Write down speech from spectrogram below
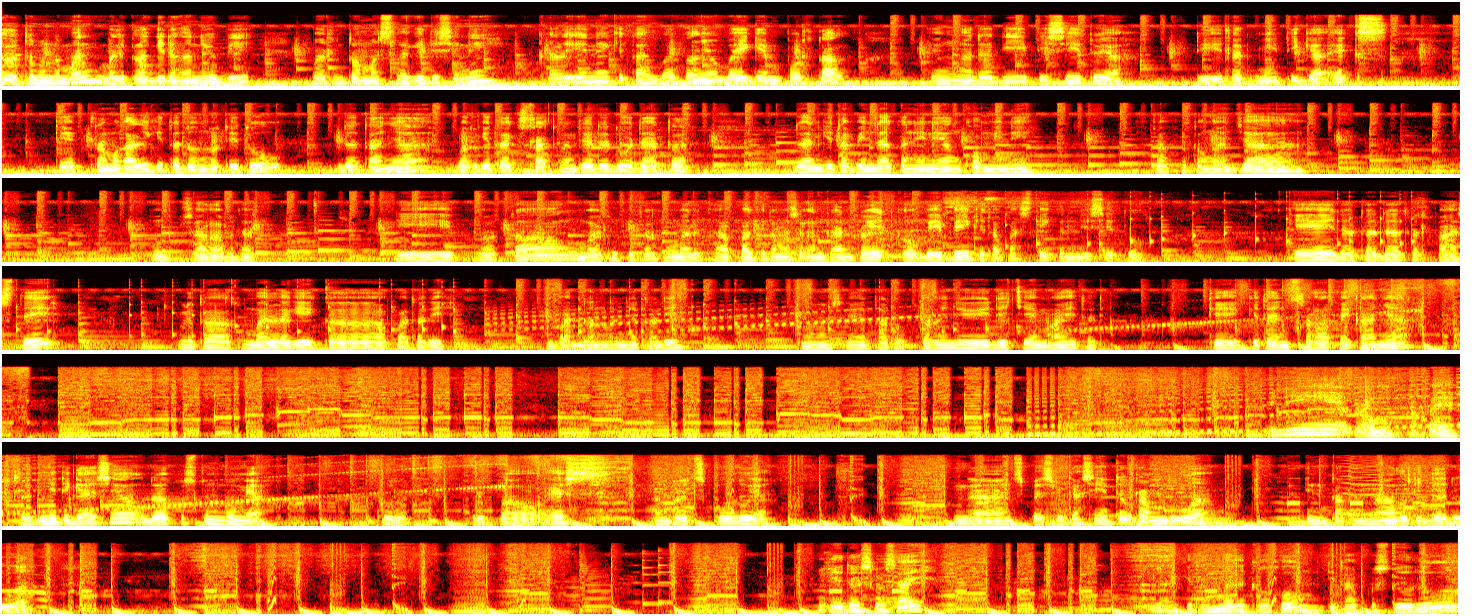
Halo teman-teman, balik lagi dengan newbie. Bareng Thomas lagi di sini. Kali ini kita bakal nyobai game Portal yang ada di PC itu ya, di Redmi 3X. Oke, pertama kali kita download itu datanya, baru kita ekstrak. Nanti ada dua data, dan kita pindahkan ini yang com ini. Kita potong aja. Uh, salah benar dipotong baru kita kembali ke apa kita masukkan ke Android ke OBB kita pastikan di situ. Oke data-data pasti. Kita kembali lagi ke apa tadi? Tempat downloadnya tadi. Nah, saya taruh kali di DCMI tadi. Oke kita install APK nya ini ROM apa ya Redmi 3S nya udah custom ROM ya. Berupa OS Android 10 ya. Dan spesifikasinya itu RAM 2 internal 32 oke udah selesai. Nah kita kembali ke home kita hapus dulu.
